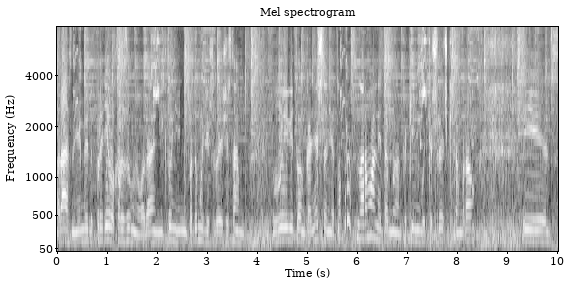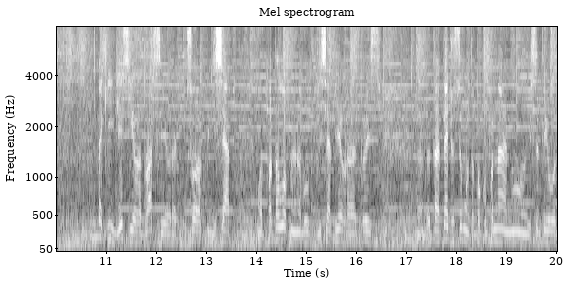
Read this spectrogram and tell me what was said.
разные, я имею в виду в пределах разумного, да. Никто не, не подумайте, что я сейчас там Луи Виттон, конечно, нет. Но просто нормальные там э, какие-нибудь кошелечки там брал. И такие 10 евро, 20 евро, 40, 50. Вот потолок, наверное, был 50 евро. То есть э, это опять же сумма-то покупная. Ну, если ты вот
